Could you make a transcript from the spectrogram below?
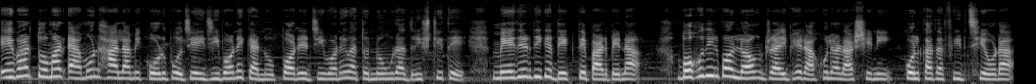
এবার তোমার এমন হাল আমি করব যে এই জীবনে কেন, পরের জীবনেও এত নোংরা দৃষ্টিতে মেয়েদের দিকে দেখতে পারবে না। বহুদিন পর লং ড্রাইভে রাহুল আর আসেনি, কলকাতা ফিরছে ওরা।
